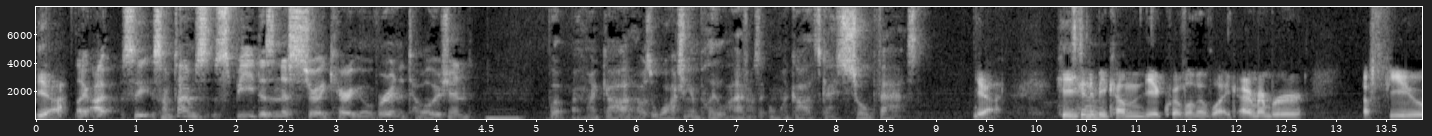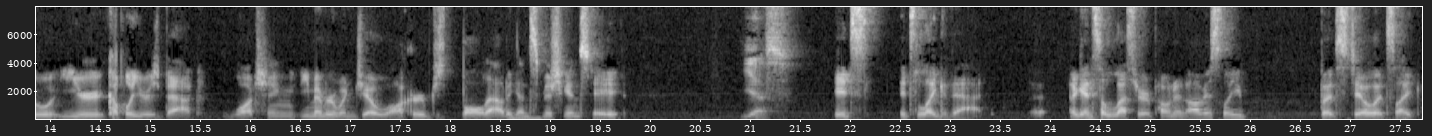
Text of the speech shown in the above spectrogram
Yeah. Like I see, sometimes speed doesn't necessarily carry over into television, but oh my god, I was watching him play live. and I was like, oh my god, this guy's so fast. Yeah. He's going to become the equivalent of like I remember a few year couple years back watching you remember when Joe Walker just balled out against Michigan State? Yes, It's it's like that. Against a lesser opponent obviously, but still it's like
